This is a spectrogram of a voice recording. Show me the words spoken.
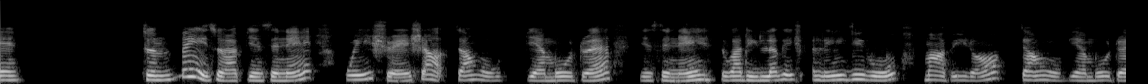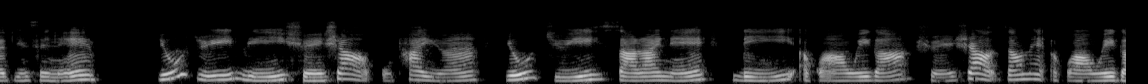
ယ်။准备ဆိုတာပြင်ဆင်နေဝေးရွှေလျှောက်ကျောင်းကိုပြန်ဖို့အတွက်ပြင်ဆင်နေသူကဒီ luggage အလေးကြီးကိုမပြီးတော့ကျောင်းကိုပြန်ဖို့အတွက်ပြင်ဆင်နေ邮局离学校不太远邮局စာရိုင်းနဲ့လီအကွာဝေးက学校ကျောင်းနဲ့အကွာဝေးက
